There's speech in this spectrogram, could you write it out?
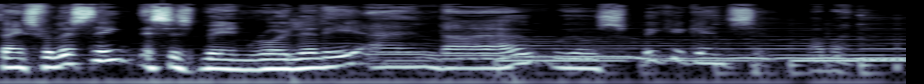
Thanks for listening. This has been Roy Lilly, and I hope we'll speak again soon. Bye bye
